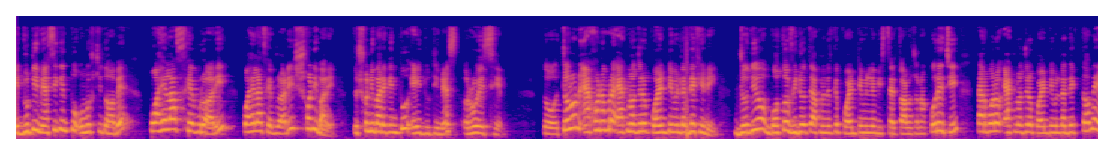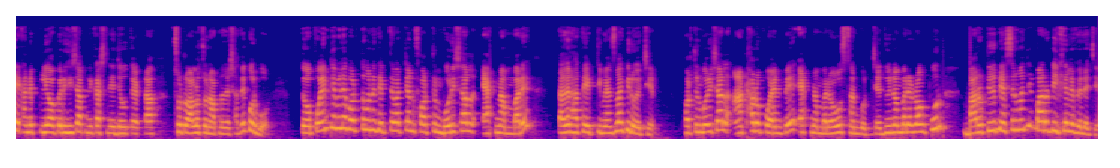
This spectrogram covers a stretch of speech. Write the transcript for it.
এই দুটি ম্যাচই কিন্তু অনুষ্ঠিত হবে পহেলা ফেব্রুয়ারি পহেলা ফেব্রুয়ারি শনিবারে। তো শনিবারে কিন্তু এই দুটি ম্যাচ রয়েছে। তো চলুন এখন আমরা এক নজরে পয়েন্ট টেবিলটা দেখে নিই। যদিও গত ভিডিওতে আপনাদেরকে পয়েন্ট টেবিল নিয়ে বিস্তারিত আলোচনা করেছি, তারপরেও এক নজরে পয়েন্ট টেবিলটা দেখতে হবে। এখানে প্লে অফের হিসাব নিকাশ নিয়ে যেহেতু একটা ছোট আলোচনা আপনাদের সাথে করব। তো পয়েন্ট টেবিলে বর্তমানে দেখতে পাচ্ছেন ফরচুন বরিশাল এক নম্বরে, তাদের হাতে একটি ম্যাচ বাকি রয়েছে। ফরচুন বরিশাল আঠারো পয়েন্ট পেয়ে এক নম্বরে অবস্থান করছে। দুই নম্বরে রংপুর, বারোটি ম্যাচের মাঝে বারোটি খেলে ফেলেছে।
